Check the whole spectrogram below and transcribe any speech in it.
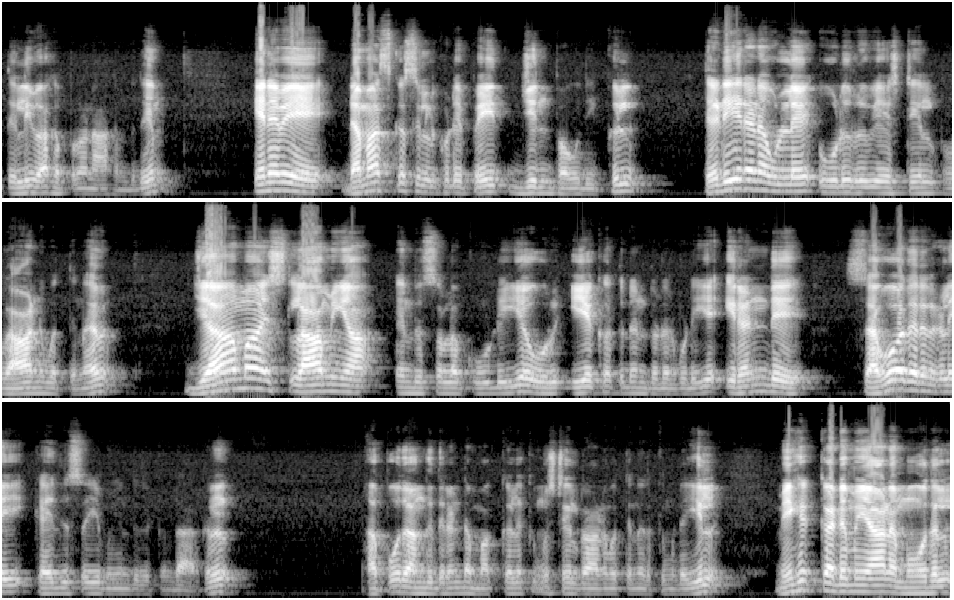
தெளிவாக புலனாகின்றது எனவே டமாஸ்கஸில் இருக்கக்கூடிய பெய்த் ஜின் பகுதிக்குள் திடீரென உள்ளே ஊடுருவிய இஸ்ரேல் இராணுவத்தினர் ஜாமா இஸ்லாமியா என்று சொல்லக்கூடிய ஒரு இயக்கத்துடன் தொடர்புடைய இரண்டு சகோதரர்களை கைது செய்ய முயன்றிருக்கின்றார்கள். அப்போது அங்கு திரண்ட மக்களுக்கும் இஸ்ரேல் இராணுவத்தினருக்கும் இடையில் மிக கடுமையான மோதல்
